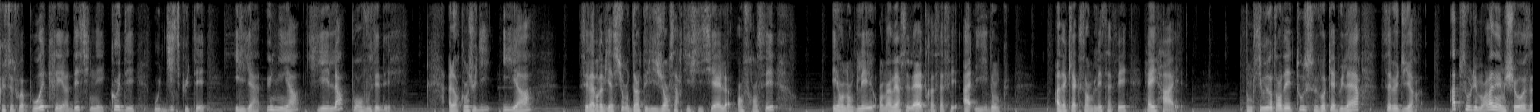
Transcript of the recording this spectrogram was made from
Que ce soit pour écrire, dessiner, coder ou discuter, il y a une IA qui est là pour vous aider. Alors quand je dis IA, c'est l'abréviation d'intelligence artificielle en français et en anglais on inverse les lettres, ça fait AI, donc avec l'accent anglais ça fait Hey Hi. Donc si vous entendez tout ce vocabulaire, ça veut dire absolument la même chose,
